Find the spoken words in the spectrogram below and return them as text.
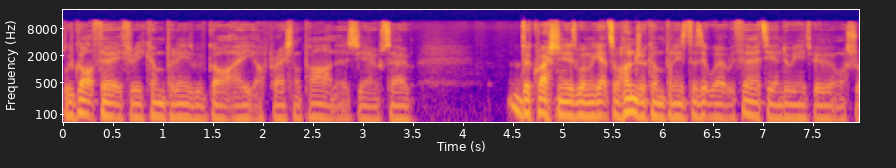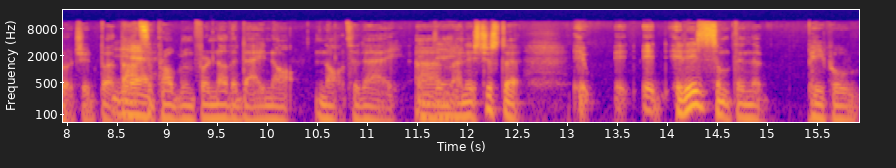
we've got 33 companies, we've got eight operational partners. You know, so the question is, when we get to 100 companies, does it work with 30, and do we need to be a bit more structured? But that's a problem for another day, not not today. Um, and it's just a, it, it it it is something that people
